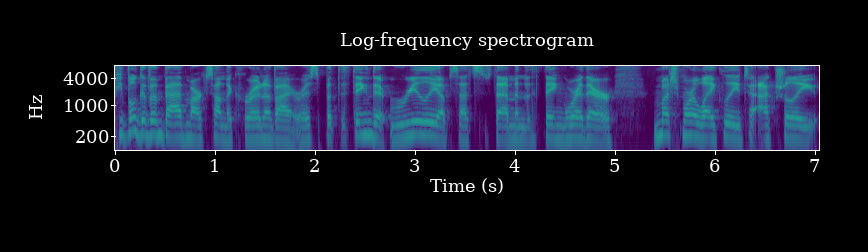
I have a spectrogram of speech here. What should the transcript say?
people give him bad marks on the coronavirus. But the thing that really upsets them and the thing where they're much more likely to actually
